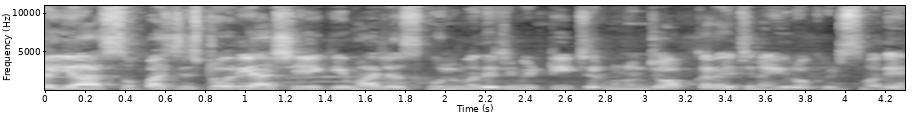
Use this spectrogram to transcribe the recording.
या सुपाची स्टोरी अशी आहे की माझ्या स्कूलमध्ये जे मी टीचर म्हणून जॉब करायची ना युरो किड्समध्ये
